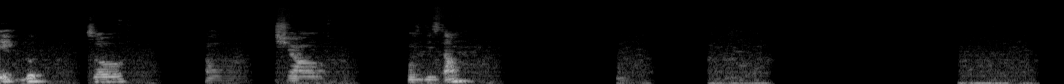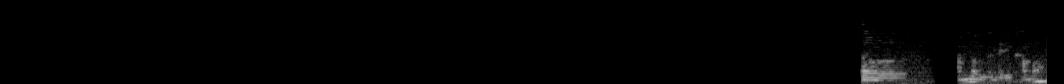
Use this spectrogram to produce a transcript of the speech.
Okay, good. So uh, shall move this down. Uh, I'm not gonna let you come out.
